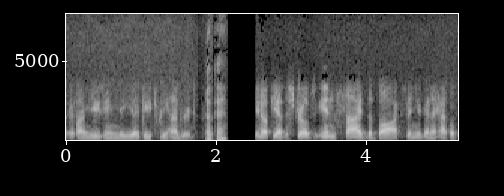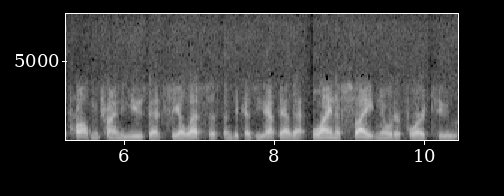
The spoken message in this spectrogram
if I'm using the uh, D300. Okay you know, if you have the strobes inside the box, then you're going to have a problem trying to use that CLS system because you have to have that line of sight in order for it to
